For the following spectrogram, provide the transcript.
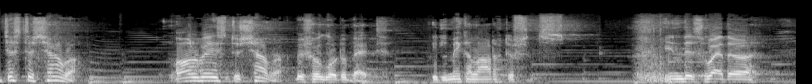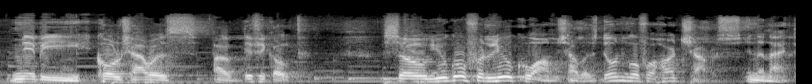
just a shower. Always to shower before go to bed, it'll make a lot of difference. In this weather, maybe cold showers are difficult, so you go for lukewarm showers, don't go for hot showers in the night.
